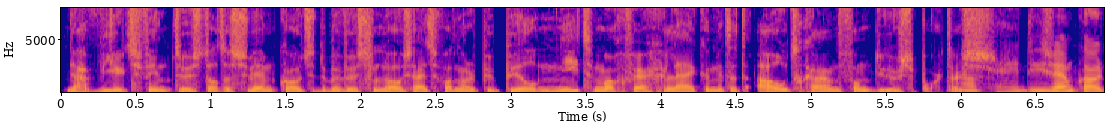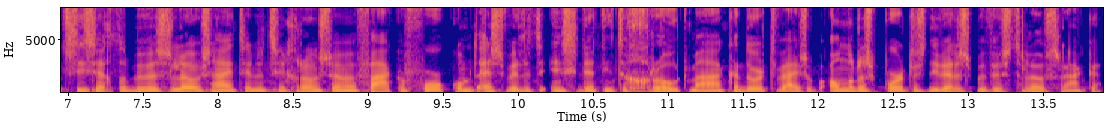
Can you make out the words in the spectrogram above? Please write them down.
Ja, Wiertz vindt dus dat de zwemcoach de bewusteloosheid van haar pupil niet mag vergelijken met het oudgaan van duursporters. Oké, okay, die zwemcoach die zegt dat bewusteloosheid in het synchroonzwemmen vaker voorkomt en ze wil het incident niet te groot maken door te wijzen op andere sporters die wel eens bewusteloos raken.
